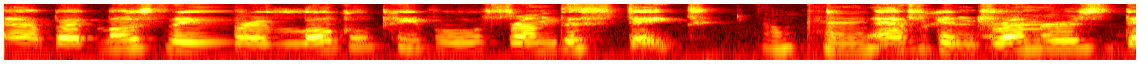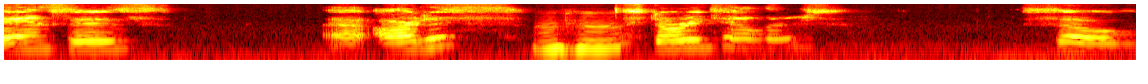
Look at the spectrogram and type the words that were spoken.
uh, but mostly for local people from the state. Okay. African drummers, dancers, uh, artists, mm-hmm. storytellers. So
